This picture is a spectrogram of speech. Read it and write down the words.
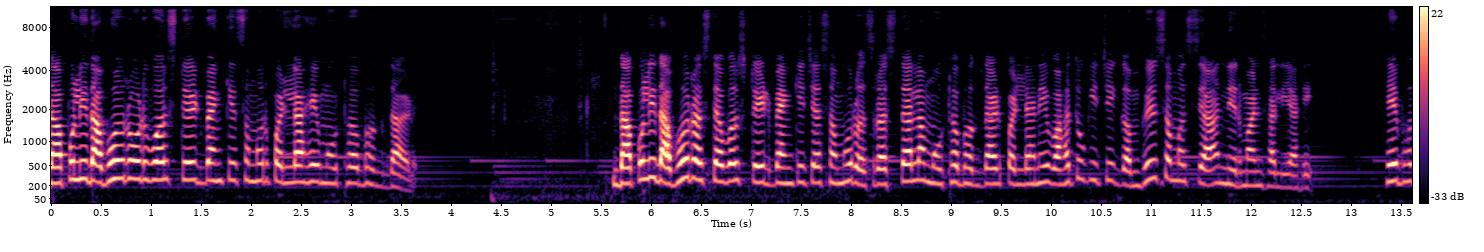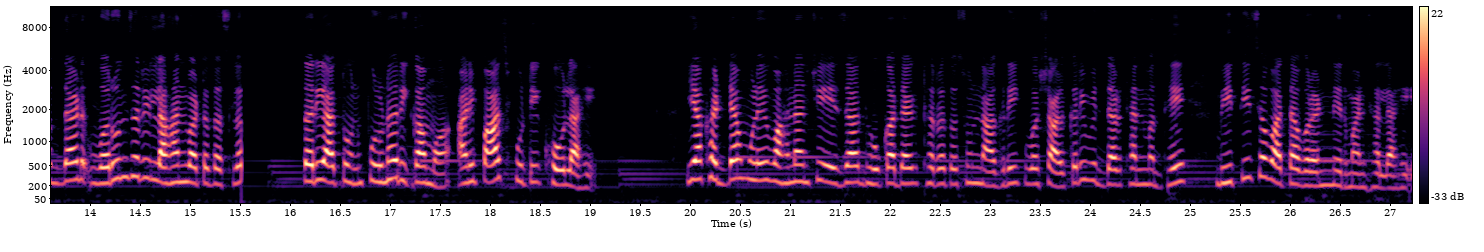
दापोली दाभोळ रोडवर स्टेट बँकेसमोर पडलं आहे मोठं भगदाड. दापोली दाभोळ रस्त्यावर स्टेट बँकेच्या समोरच रस्त्याला मोठं भगदाड पडल्याने वाहतुकीची गंभीर समस्या निर्माण झाली आहे. हे भगदाड वरून जरी लहान वाटत असलं तरी आतून पूर्ण रिकामं आणि पाच फुटी खोल आहे. या खड्ड्यामुळे वाहनांची एजा धोकादायक ठरत असून नागरिक व शाळकरी विद्यार्थ्यांमध्ये भीतीचं वातावरण निर्माण झालं आहे.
